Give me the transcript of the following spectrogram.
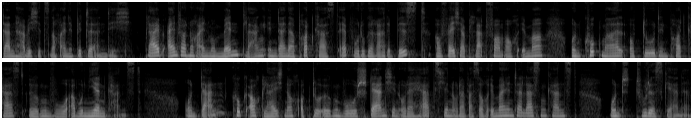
dann habe ich jetzt noch eine Bitte an dich. Bleib einfach noch einen Moment lang in deiner Podcast-App, wo du gerade bist, auf welcher Plattform auch immer, und guck mal, ob du den Podcast irgendwo abonnieren kannst. Und dann guck auch gleich noch, ob du irgendwo Sternchen oder Herzchen oder was auch immer hinterlassen kannst und tu das gerne.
